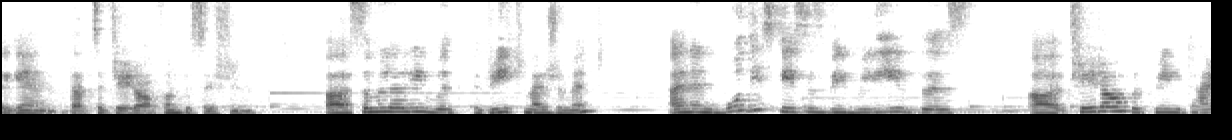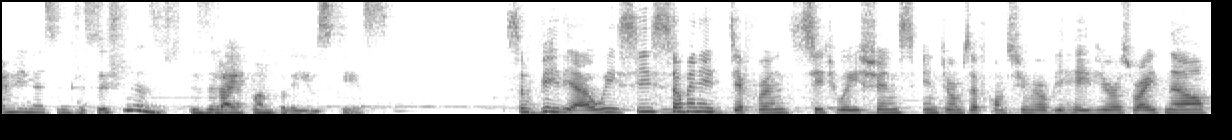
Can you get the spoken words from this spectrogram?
Again, that's a trade-off on precision. Uh, similarly with reach measurement. And in both these cases, we believe this uh, trade-off between timeliness and precision is, is the right one for the use case. So Vidya, we see so many different situations in terms of consumer behaviors right now.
